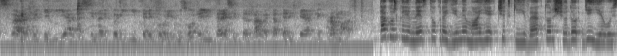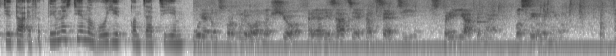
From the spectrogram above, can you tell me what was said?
сферах життєдіяльності на відповідній території, узгодження інтересів держави та територіальних громад. Також керівництво країни має чіткий вектор щодо дієвості та ефективності нової концепції. Урядом сформульовано, що реалізація концепції сприятиме посиленню е,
